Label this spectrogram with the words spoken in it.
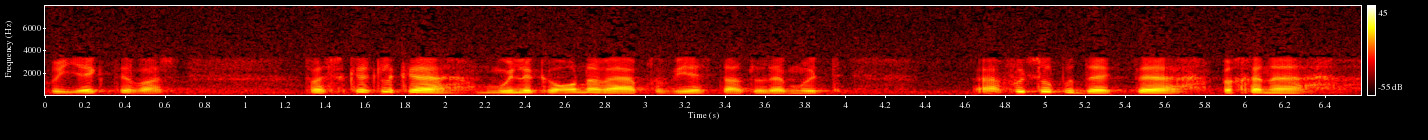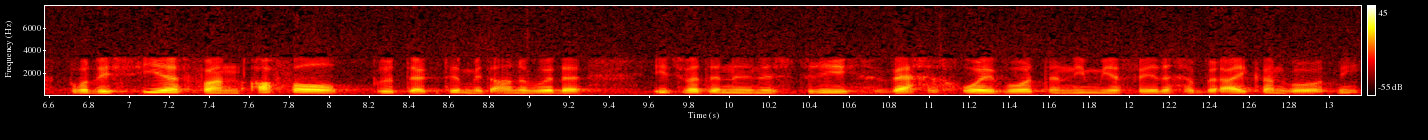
projekte was verskriklike moeilike onderwerp geweest dat hulle moet uh, voedselprodukte beginne produseer van afvalprodukte, met ander woorde iets wat in die industrie weggegooi word en nie meer verder gebruik kan word nie.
